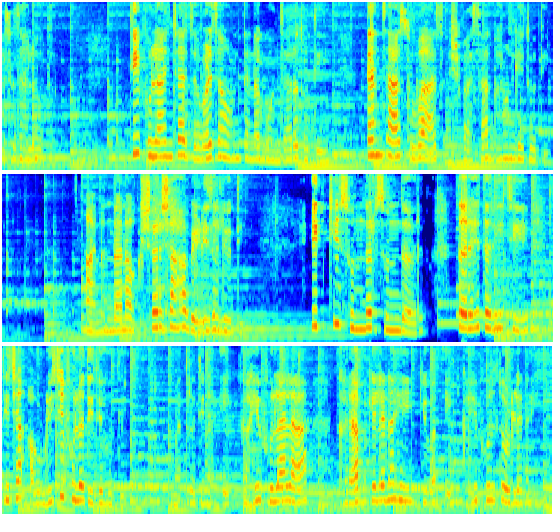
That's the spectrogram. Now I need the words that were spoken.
असं झालं होतं. ती फुलांच्या जवळ जाऊन त्यांना गोंजारत होती. त्यांचा सुवास श्वासात भरून घेत होती. आनंदानं अक्षरशः वेडी झाली होती. इतकी सुंदर सुंदर तऱ्हेतऱ्हेची तिच्या आवडीची फुलं तिथे होती. मात्र तिनं एकाही फुलाला खराब केलं नाही किंवा एकही फुल तोडलं नाही.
